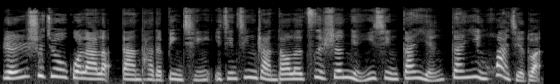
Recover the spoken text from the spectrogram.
人是救过来了，但她的病情已经进展到了自身免疫性肝炎肝硬化阶段。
